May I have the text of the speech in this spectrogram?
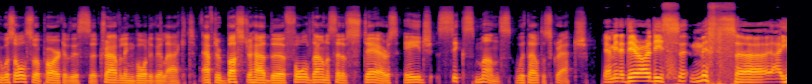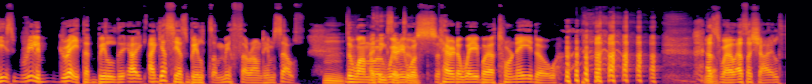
who was also a part of this uh, traveling vaudeville act after buster had uh, fall down a set of stairs age six months without a scratch I mean, there are these uh, myths. Uh, he's really great at building. I, I, guess he has built a myth around himself. Mm, the one where so he was carried away by a tornado, as well as a child,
